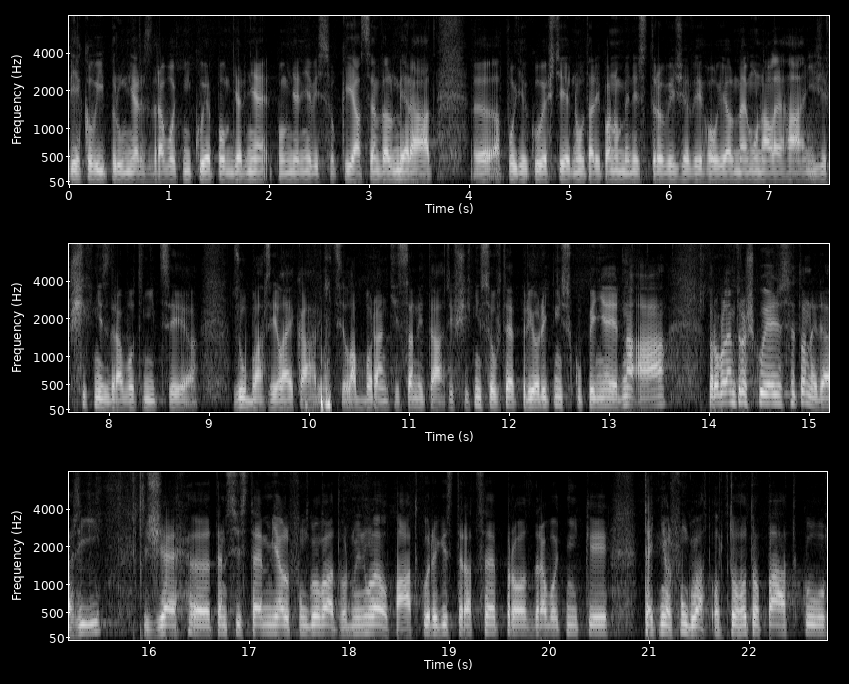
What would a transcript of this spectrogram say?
Věkový průměr zdravotníků je poměrně, poměrně vysoký. Já jsem velmi rád eh, a poděkuji ještě jednou tady panu ministrovi, že vyhověl mému naléhání, že všichni zdravotníci a zubaři, lékárníci, laboranti, sanitáři, všichni jsou v té prioritní skupině 1A. Problém trošku trošku je, že se to nedaří, že eh, ten systém měl fungovat od minulého pátku registrace pro zdravotníky, teď měl fungovat od tohoto pátku,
